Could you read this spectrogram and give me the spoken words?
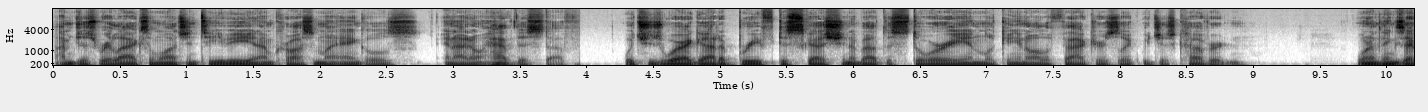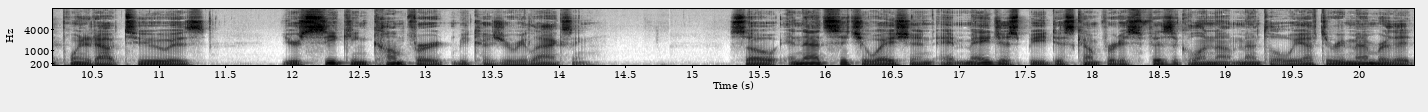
I'm just relaxing watching TV and I'm crossing my ankles and I don't have this stuff, which is where I got a brief discussion about the story and looking at all the factors like we just covered. One of the things I pointed out too is you're seeking comfort because you're relaxing. So, in that situation, it may just be discomfort is physical and not mental. We have to remember that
